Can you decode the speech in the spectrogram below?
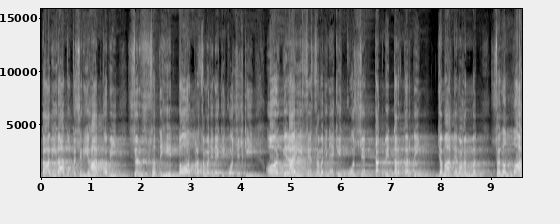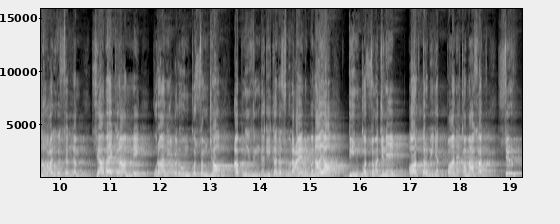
تعبیرات و تشریحات کو بھی صرف سطحی طور پر سمجھنے کی کوشش کی اور گہرائی سے سمجھنے کی کوشش تک بھی ترک کر دیں۔ جماعت محمد صلی اللہ علیہ وسلم، صحابہ کرام نے قرآن علوم کو سمجھا، اپنی زندگی کا نصب العین بنایا۔ دین کو سمجھنے اور تربیت پانے کا ماخذ صرف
